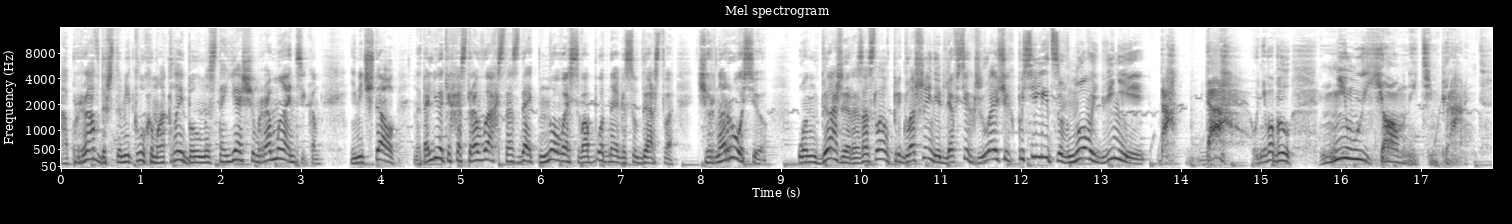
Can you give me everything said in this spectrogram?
А правда, что Миклуха Маклай был настоящим романтиком и мечтал на далеких островах создать новое свободное государство – Чернороссию? Он даже разослал приглашение для всех желающих поселиться в Новой Гвинее. Да, да, у него был неуемный темперамент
